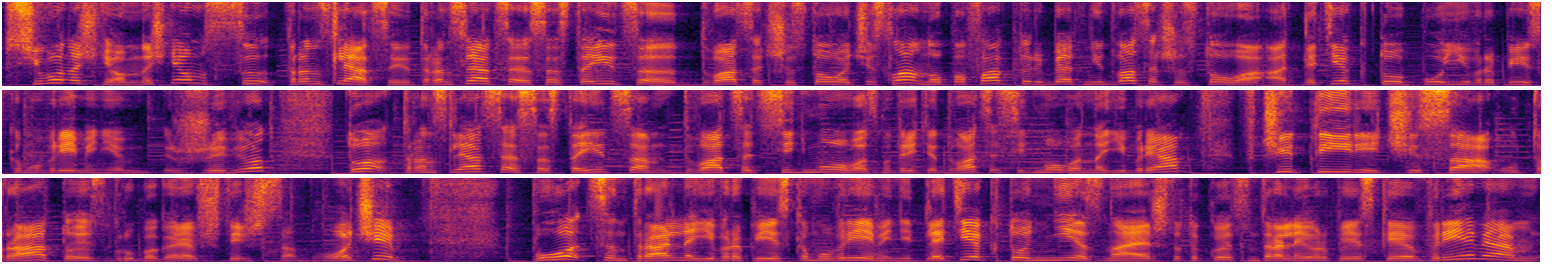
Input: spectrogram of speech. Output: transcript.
С чего начнем? Начнем с трансляции. Трансляция состоится 26 числа, но по факту, ребят, не 26, а для тех, кто по европейскому времени живет, то трансляция состоится 27, смотрите, 27 ноября в 4 часа утра, то есть, грубо говоря, в 4 часа ночи по центральноевропейскому времени. Для тех, кто не знает, что такое центральноевропейское время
